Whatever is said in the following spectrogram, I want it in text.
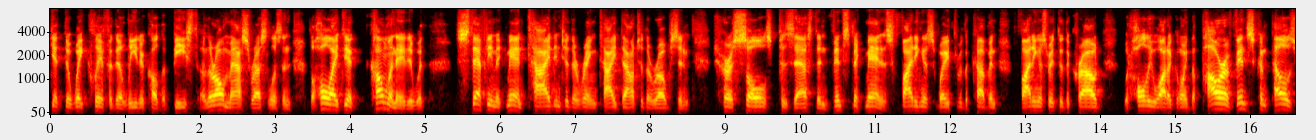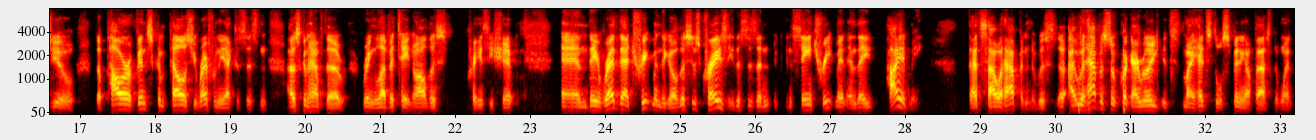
get the way clear for their leader called the Beast, and they're all mass wrestlers. And the whole idea culminated with Stephanie McMahon tied into the ring, tied down to the ropes, and her soul's possessed. And Vince McMahon is fighting his way through the coven, fighting his way through the crowd with holy water going, The power of Vince compels you. The power of Vince compels you, right from The Exorcist. And I was going to have the ring levitate and all this crazy shit. And they read that treatment. They go, This is crazy. This is an insane treatment. And they hired me. That's how it happened. It was, it would happen so quick. I really, it's my head's still spinning how fast it went.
